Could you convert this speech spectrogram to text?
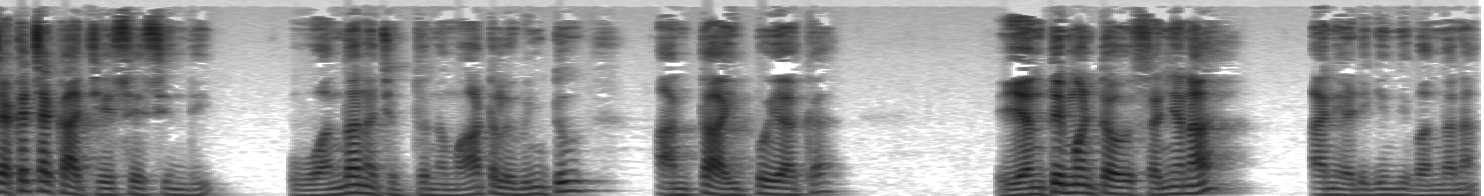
చకచకా చేసేసింది. వందన చెప్తున్న మాటలు వింటూ అంతా అయిపోయాక ఎంతిమ్మంటావు సంజన? అని అడిగింది వందన.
